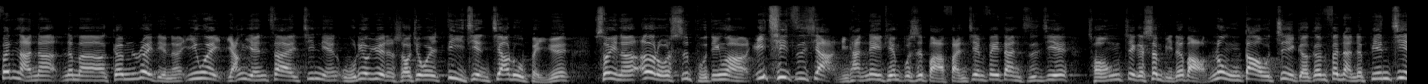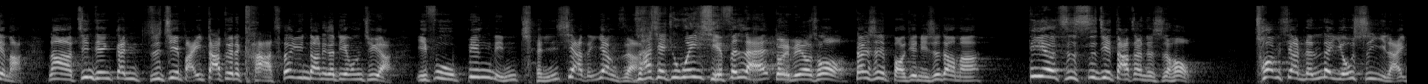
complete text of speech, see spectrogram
芬兰呢，那么跟瑞典呢，因为扬言在今年五六月的时候就会递件加入北约，所以呢，俄罗斯普丁啊一气之下，你看那天不是把反舰飞弹直接从这个圣彼得堡弄到这个跟芬兰的边界嘛？那今天跟直接把一大堆的卡车运到那个地方去啊，一副兵临城下的样子啊！他现在去威胁芬兰，对，没有错。但是宝杰，你知道吗？第二次世界大战的时候，创下人类有史以来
